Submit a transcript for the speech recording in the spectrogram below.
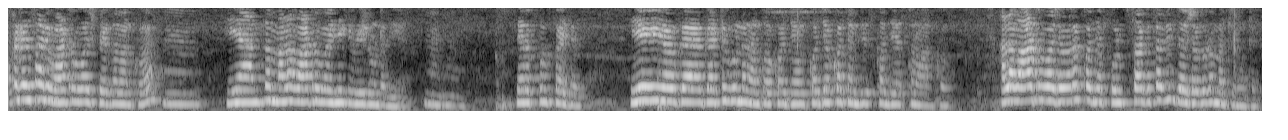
ఒకటేసారి వాటర్ పోసి పెడతాం అనుకో. ఇక అంతా మళ్ళీ వాటర్ పోయడానికి వీలు ఉండదు ఇక. జర పులుపు అవుతుంది ఏ గట్టిగా ఉన్నది అనుకో కొంచెం కొంచెం కొంచెం తీసుకొని చేసుకున్నాం అనుకో. అలా వాటర్ పోసే వరకు కొంచెం పులుపు తగ్గుతుంది దోశ కూడా మంచిగా ఉంటుంది.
